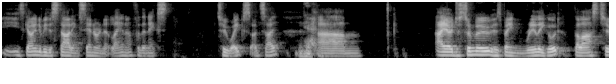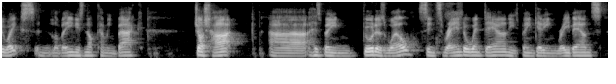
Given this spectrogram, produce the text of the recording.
is going to be the starting center in Atlanta for the next two weeks, I'd say. Yeah. Um, has been really good the last two weeks, and LaVine is not coming back. Josh Hart uh, has been good as well since Randall went down. He's been getting rebounds.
